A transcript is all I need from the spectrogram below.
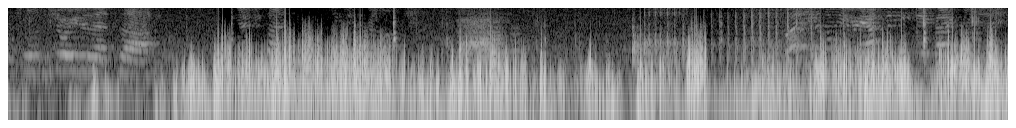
Which was to show you that uh, the exercise is completely developed. But even though he reacted, he came back really nice.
